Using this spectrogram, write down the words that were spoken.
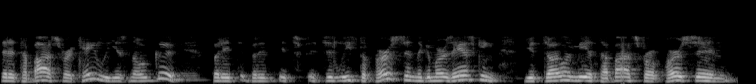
that a tabas for a keli is no good. But it but it, it's it's at least a person. The Gemara is asking, you're telling me a tabas for a person,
